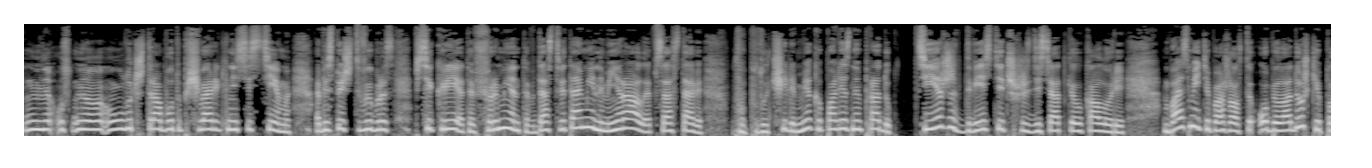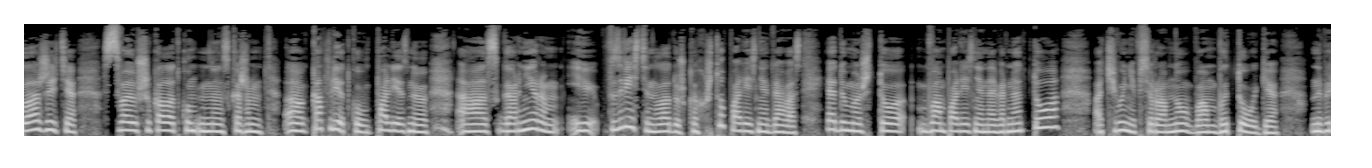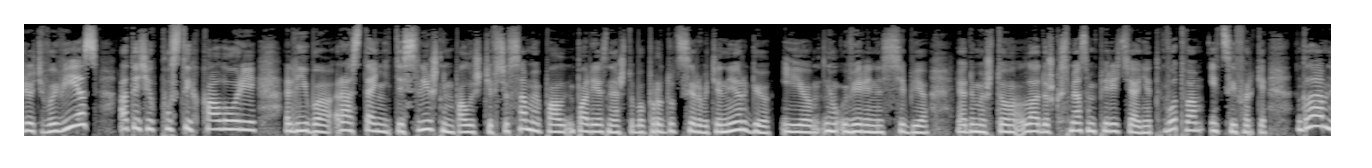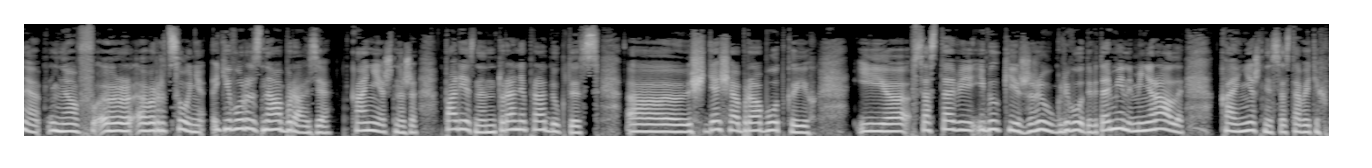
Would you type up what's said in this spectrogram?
улучшит работу пищеварительной системы, обеспечит выброс в секретов, ферментов, даст витамины, минералы в составе, вы получили мегаполезный продукт. Те же 260 килокалорий. Возьмите, пожалуйста, обе ладошки, положите свою шоколадку, скажем, э, котлетку полезную а, с гарниром и взвесьте на ладошках, что полезнее для вас. Я думаю, что вам полезнее, наверное, то, от чего не все равно вам в итоге. Наберете вы вес от этих пустых калорий, либо расстанетесь с лишним, получите все самое полезное, чтобы продуцировать энергию и уверенность уверенность в себе. Я думаю, что ладушка с мясом перетянет. Вот вам и циферки. Главное в, э, в рационе его разнообразие конечно же, полезные натуральные продукты с э, щадящей обработкой их, и э, в составе и белки, жиры, углеводы, витамины, минералы, конечно, состав этих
